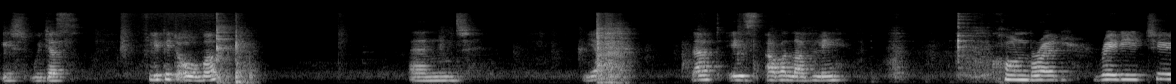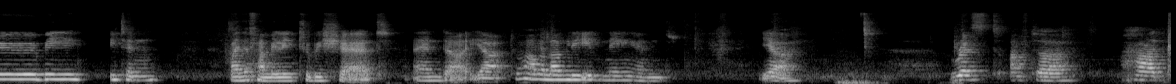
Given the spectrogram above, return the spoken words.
is we just flip it over. And yeah that is our lovely cornbread ready to be eaten by the family to be shared. And uh, yeah to have a lovely evening and yeah rest after a hard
